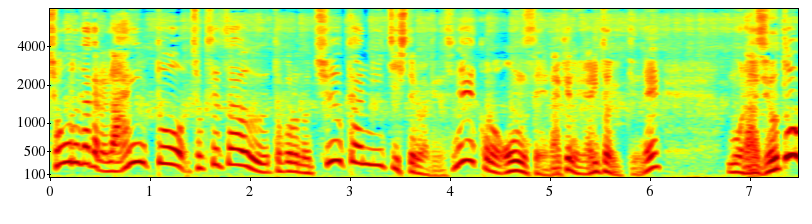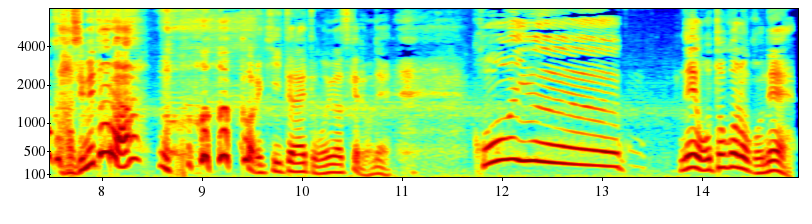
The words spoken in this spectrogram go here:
ちょうどだから LINE と直接会うところの中間に位置してるわけですね。この音声だけのやりとりっていうね。もうラジオトーク始めたら？これ聞いてないと思いますけどね。こういうね、男の子ね、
